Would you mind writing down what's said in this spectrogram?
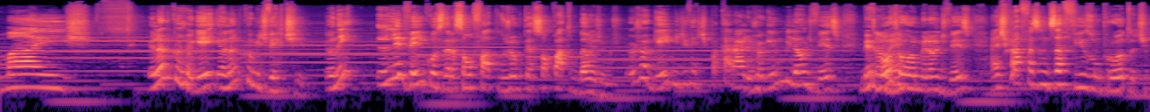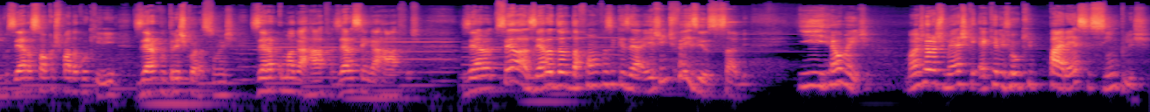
Mas. Eu lembro que eu joguei, eu lembro que eu me diverti. Eu nem levei em consideração o fato do jogo ter só quatro dungeons. Eu joguei e me diverti pra caralho. Eu joguei um milhão de vezes. Meu irmão Também. jogou um milhão de vezes. A gente ficava fazendo desafios um pro outro, tipo, zera só com a espada coquiri, zera com três corações, zera com uma garrafa, zera sem garrafas, zera, sei lá, zera da, da forma que você quiser. E a gente fez isso, sabe? E realmente, Majora's Mask é aquele jogo que parece simples,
